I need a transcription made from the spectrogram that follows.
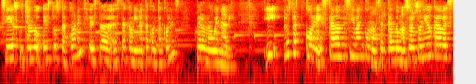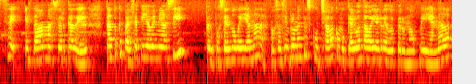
sigue escuchando estos tacones, esta, esta caminata con tacones, pero no ve nadie y los tacones cada vez se iban como acercando más, o el sonido cada vez se estaba más cerca de él, tanto que parecía que ella venía así, pero pues él no veía nada, o sea, simplemente escuchaba como que algo andaba ahí alrededor, pero no veía nada,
